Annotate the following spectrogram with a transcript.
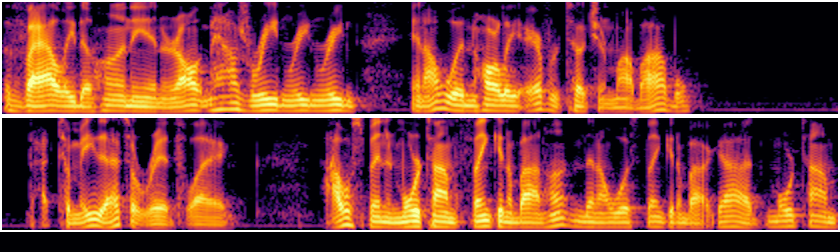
valley to hunt in? Or all man, I was reading, reading, reading, and I wasn't hardly ever touching my Bible. That, to me, that's a red flag. I was spending more time thinking about hunting than I was thinking about God. More time,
